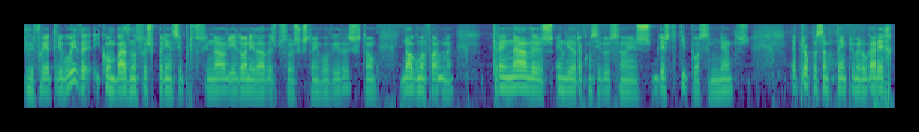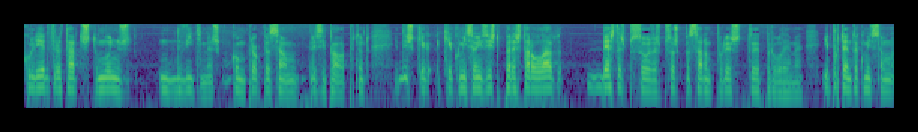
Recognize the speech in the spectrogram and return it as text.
lhe foi atribuída e com base na sua experiência profissional e a idoneidade das pessoas que estão envolvidas, que estão, de alguma forma, treinadas em lidar com situações deste tipo ou semelhantes. A preocupação que tem, em primeiro lugar, é recolher e tratar testemunhos de vítimas como preocupação principal. Portanto, diz que a, que a Comissão existe para estar ao lado destas pessoas, as pessoas que passaram por este problema. E, portanto, a Comissão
